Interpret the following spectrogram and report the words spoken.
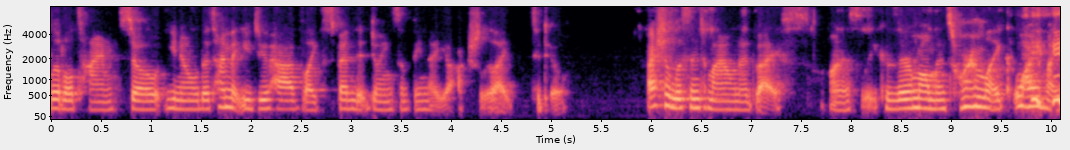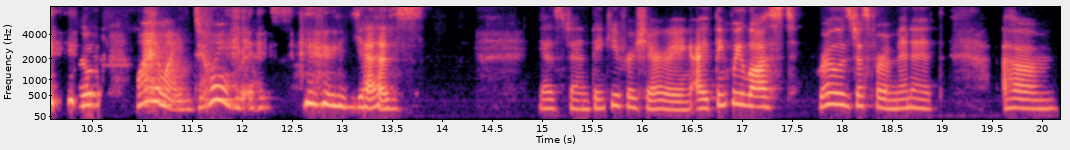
little time. So you know the time that you do have like spend it doing something that you actually like to do i should listen to my own advice honestly because there are moments where i'm like why am i do- why am i doing this? Yes. Yes jen thank you for sharing. I think we lost rose just for a minute. Um,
